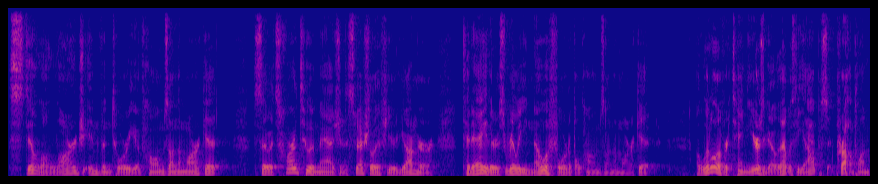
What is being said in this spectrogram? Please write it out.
still a large inventory of homes on the market. So it's hard to imagine, especially if you're younger. Today, there's really no affordable homes on the market. A little over 10 years ago, that was the opposite problem.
